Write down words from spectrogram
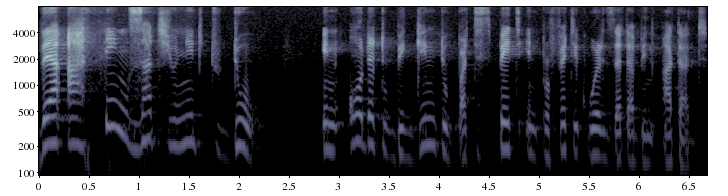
There are things that you need to do in order to begin to participate in prophetic words that have been uttered.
